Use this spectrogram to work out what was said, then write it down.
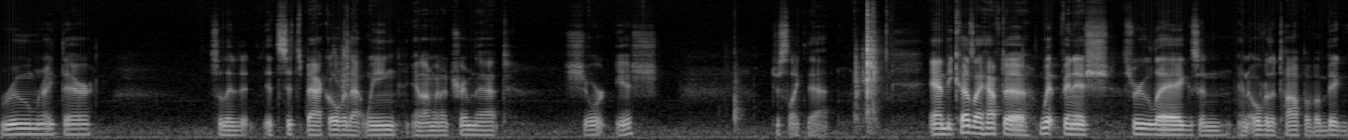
room right there so that it, it sits back over that wing. And I'm going to trim that short-ish just like that. And because I have to whip finish through legs and, and over the top of a big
